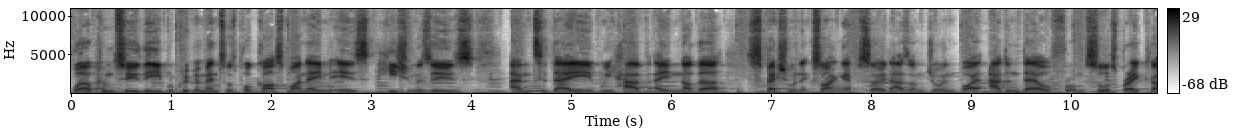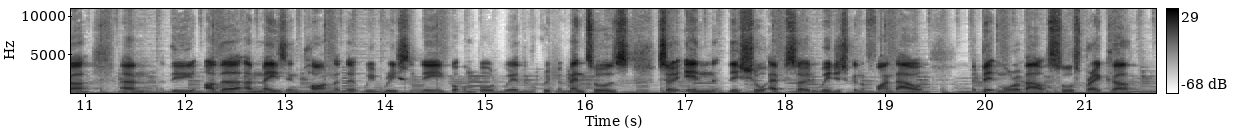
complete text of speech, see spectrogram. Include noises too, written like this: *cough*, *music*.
Welcome to the Recruitment Mentors podcast. My name is Hishem Azzouz, and today we have another special and exciting episode as I'm joined by Adam Dale from Sourcebreaker, um, the other amazing partner that we've recently got on board with Recruitment Mentors. So, in this short episode, we're just going to find out a bit more about Sourcebreaker,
